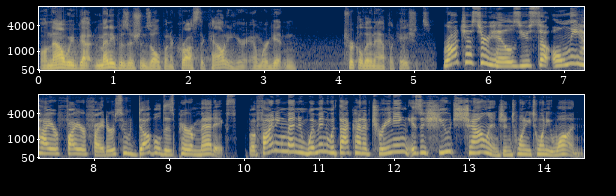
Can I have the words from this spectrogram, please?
Well, now we've got many positions open across the county here, and we're getting trickled in applications. Rochester Hills used to only hire firefighters who doubled as paramedics, but finding men and women with that kind of training is a huge challenge in 2021.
